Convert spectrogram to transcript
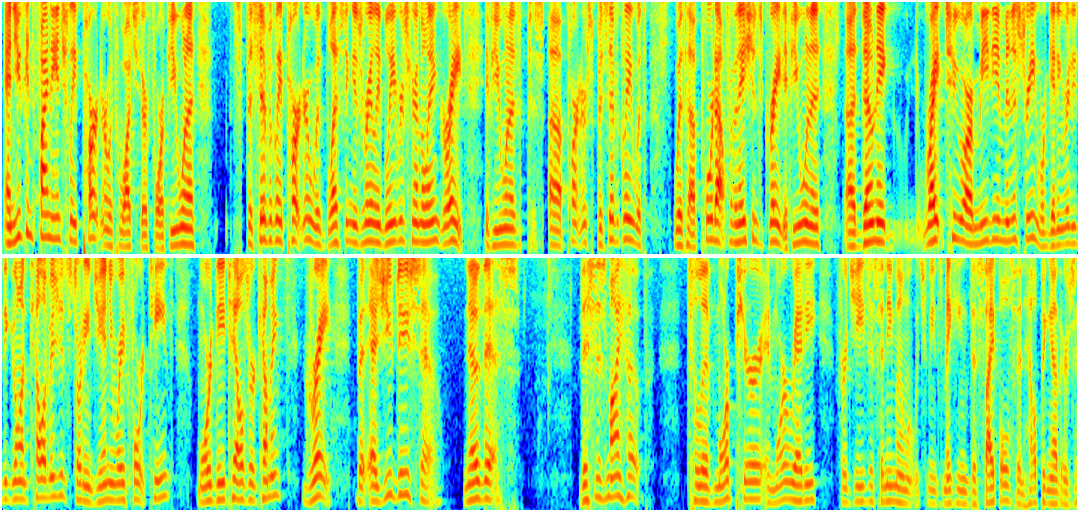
And you can financially partner with Watch Therefore. If you want to specifically partner with Blessing Israeli Believers here in the land, great. If you want to uh, partner specifically with with uh, Poured Out for the Nations, great. If you want to uh, donate right to our media ministry, we're getting ready to go on television starting January 14th. More details are coming. Great. But as you do so, know this. This is my hope to live more pure and more ready for Jesus any moment, which means making disciples and helping others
